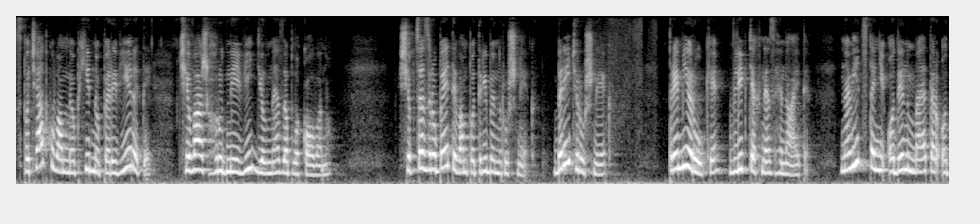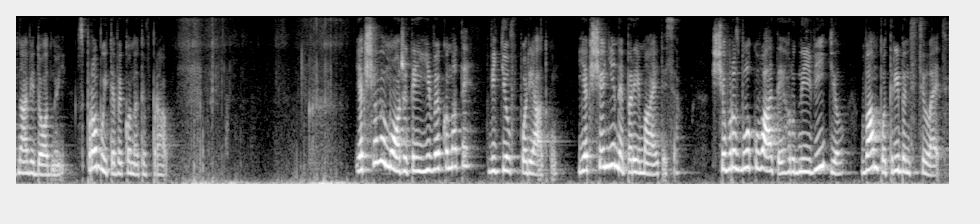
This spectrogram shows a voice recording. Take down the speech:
Спочатку вам необхідно перевірити, чи ваш грудний відділ не заблоковано. Щоб це зробити, вам потрібен рушник. Беріть рушник, прямі руки, в ліктях не згинайте. На відстані 1 метр одна від одної. Спробуйте виконати вправу. Якщо ви можете її виконати, відділ в порядку. Якщо ні, не переймайтеся. Щоб розблокувати грудний відділ, вам потрібен стілець.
